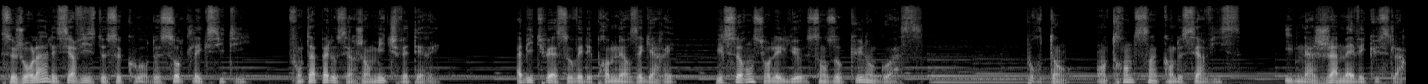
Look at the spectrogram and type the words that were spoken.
Ce jour-là, les services de secours de Salt Lake City font appel au sergent Mitch Vétéré. Habitué à sauver des promeneurs égarés, il se rend sur les lieux sans aucune angoisse. Pourtant, en 35 ans de service, il n'a jamais vécu cela.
